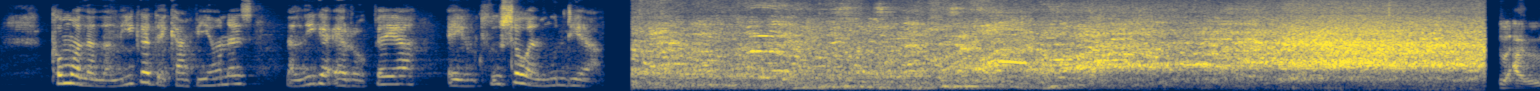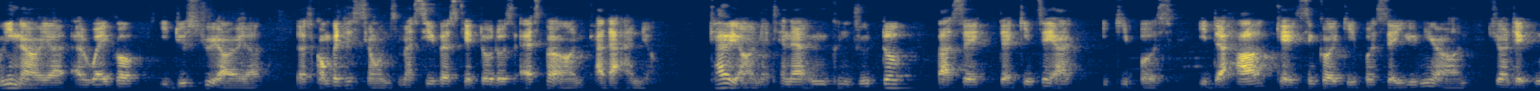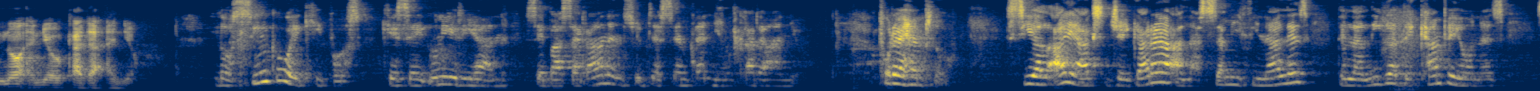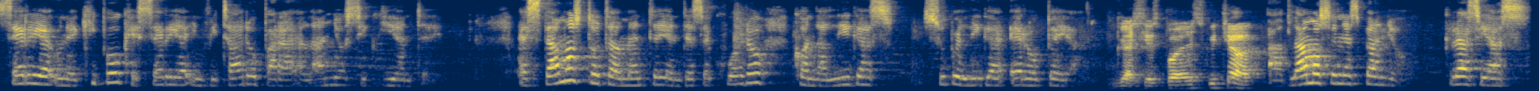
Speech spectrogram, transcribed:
como la, Liga de Campeones, la Liga Europea e incluso el Mundial. arruinaría el juego y destruiría las competiciones masivas que todos esperan cada año. Querían tener un conjunto base de 15 equipos y dejar que cinco equipos se unieran durante un año cada año. Los cinco equipos que se unirían se basarán en su desempeño cada año. Por ejemplo, Si el Ajax llegara a las semifinales de la Liga de Campeones, sería un equipo que sería invitado para el año siguiente. Estamos totalmente en desacuerdo con la Liga Superliga Europea. Gracias por escuchar. Hablamos en español. Gracias.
